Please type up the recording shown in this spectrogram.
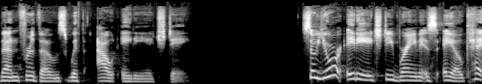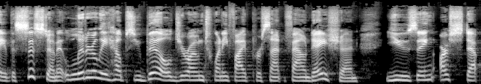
than for those without ADHD. So your ADHD brain is A-OK. The system, it literally helps you build your own 25% foundation using our step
